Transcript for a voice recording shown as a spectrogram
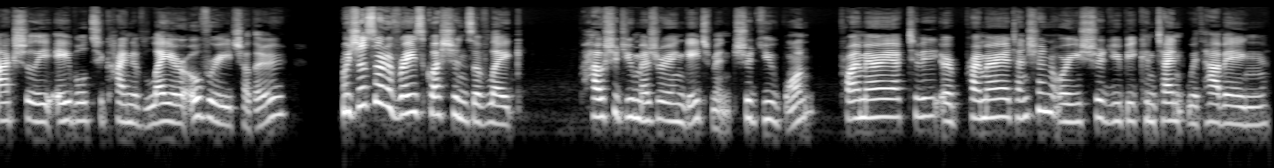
actually able to kind of layer over each other, which just sort of raise questions of like, how should you measure engagement? Should you want primary activity or primary attention, or should you be content with having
